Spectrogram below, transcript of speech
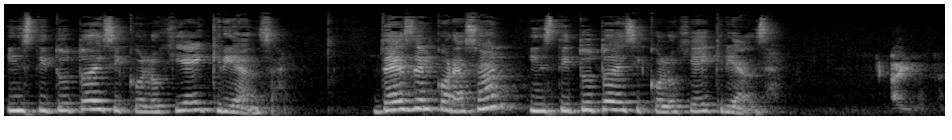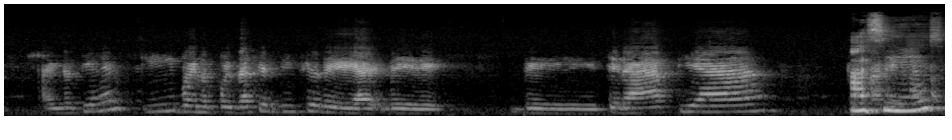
Instituto de Psicología y Crianza. Desde el Corazón, Instituto de Psicología y Crianza. Ahí lo, Ahí lo tienen. Y bueno, pues da servicio de, de terapia, Así es.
